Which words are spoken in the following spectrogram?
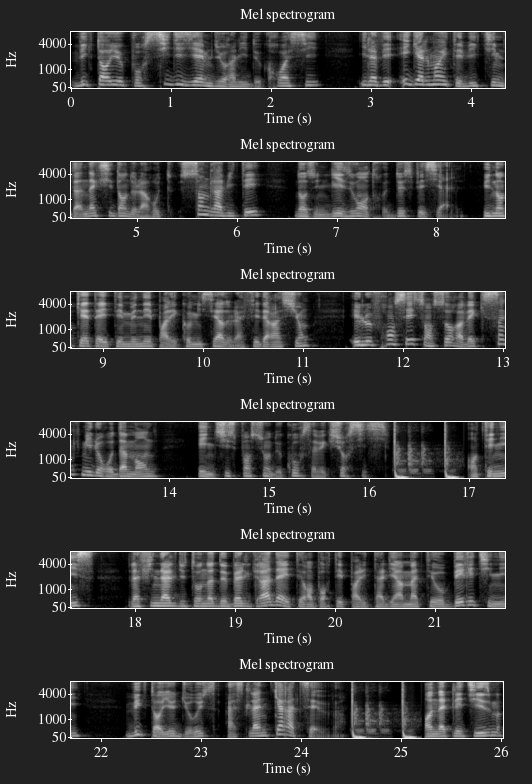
Victorieux pour 6 dixièmes du rallye de Croatie, il avait également été victime d'un accident de la route sans gravité dans une liaison entre deux spéciales. Une enquête a été menée par les commissaires de la fédération et le Français s'en sort avec 5000 euros d'amende et une suspension de course avec sursis. En tennis, la finale du tournoi de Belgrade a été remportée par l'Italien Matteo Berrettini, victorieux du Russe Aslan Karatsev. En athlétisme,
